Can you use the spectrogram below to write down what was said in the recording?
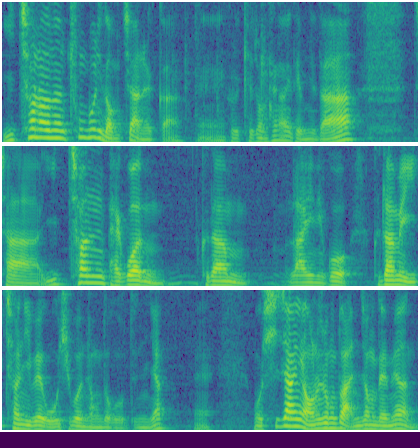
2,000원은 충분히 넘지 않을까. 예, 그렇게 좀 생각이 됩니다. 자, 2,100원 그 다음 라인이고 그 다음에 2,250원 정도거든요. 예, 뭐 시장이 어느 정도 안정되면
